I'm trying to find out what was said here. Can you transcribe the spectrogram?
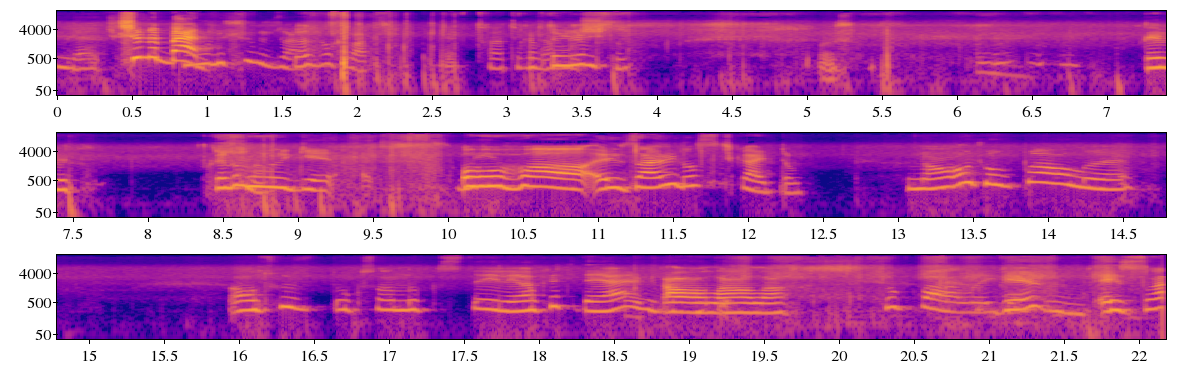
Gerçi. Şimdi ben. Şu güzel. Gözümü kapat. Evet, tatil Kapatabilir misin? Evet. Mı? Sürge. Oha. Efsaneyi nasıl çıkarttım? Ya çok pahalı. 699 TL. Yakıt değer mi? Allah Allah. Çok pahalı. Bir Esra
